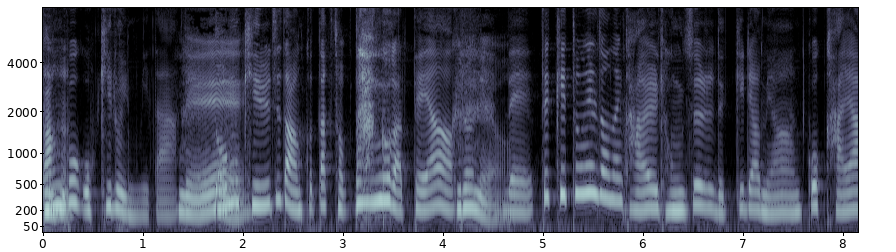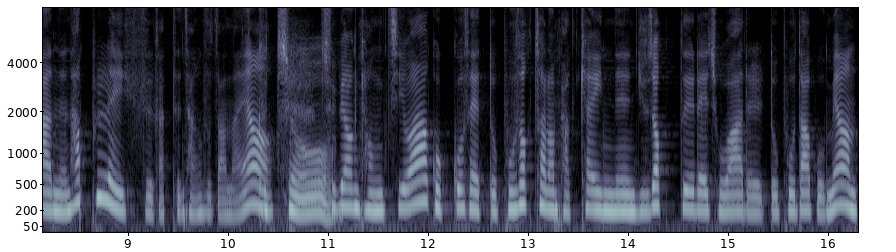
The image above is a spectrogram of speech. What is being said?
왕복 5km입니다. 네. 너무 길지도 않고 딱 적당한 것 같아요. 그러네요. 네, 특히 통일전은 가을 경주를 느끼려면 꼭 가야 하는 hot place 같은 장소잖아요. 그렇죠. 주변 경치와 곳곳에 또 보석처럼 박혀 있는 유적들의 조화를 또 보다 보면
